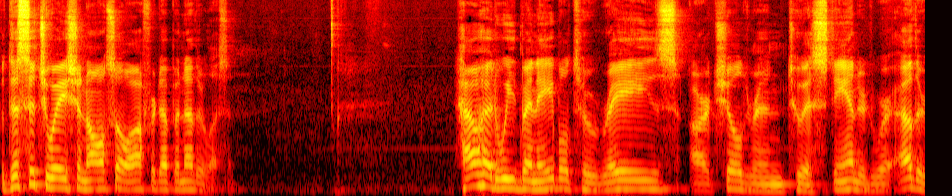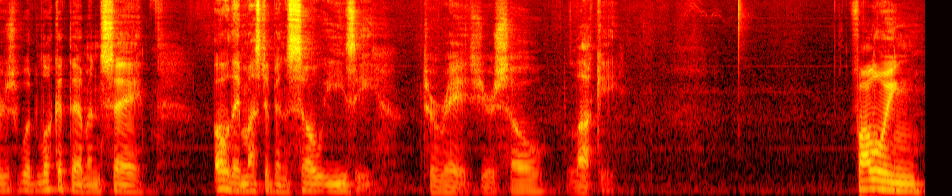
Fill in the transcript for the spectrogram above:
But this situation also offered up another lesson. How had we been able to raise our children to a standard where others would look at them and say, Oh, they must have been so easy to raise. You're so lucky. Following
